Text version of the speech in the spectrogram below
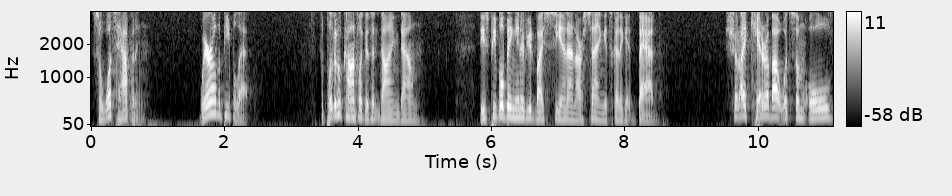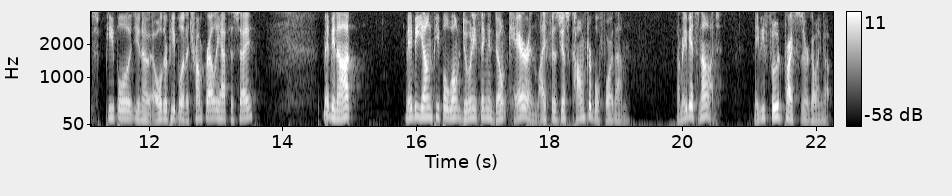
So, what's happening? Where are the people at? The political conflict isn't dying down. These people being interviewed by CNN are saying it's going to get bad. Should I care about what some old people, you know, older people at a Trump rally have to say? Maybe not. Maybe young people won't do anything and don't care and life is just comfortable for them. Or maybe it's not. Maybe food prices are going up.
